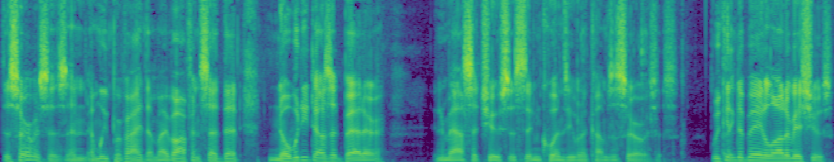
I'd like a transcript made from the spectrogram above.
the services, and, and we provide them. I've often said that nobody does it better in Massachusetts than Quincy when it comes to services. We can debate a lot of issues.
